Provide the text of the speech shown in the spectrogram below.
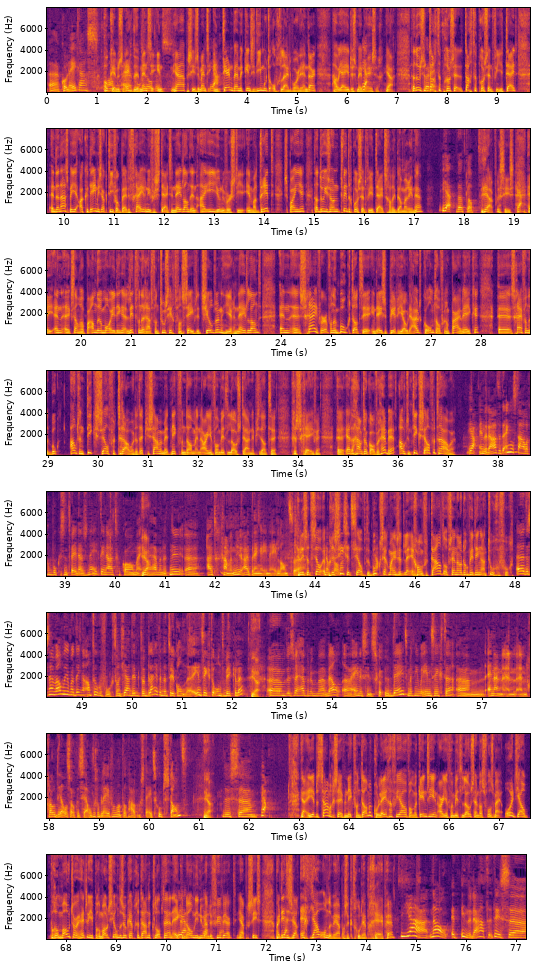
eh, collega's. Oké, dus eh, echt de mensen in, ja, precies. De mensen Ja. intern bij McKinsey die moeten opgeleid worden. En daar hou jij je dus mee Ja. bezig. Ja. Dat doe je zo'n Correct. 80%, 80% van je tijd. En daarnaast ben je academisch actief ook bij de Vrije Universiteit in Nederland en AI University in Madrid, Spanje. Dat doe je zo'n 20% van je tijd, schat ik dan maar in, hè? Ja, dat klopt. Ja, precies. Ja. Hey, en eh, ik zag nog een paar andere mooie dingen. Lid van de Raad van Toezicht van Save the Children hier in Nederland. En eh, schrijver van een boek dat eh, in deze periode uitkomt, over een paar weken. eh schrijf van het boek Authentiek Zelfvertrouwen. Dat heb je samen met Nick van Dam en Arjen van Witte-Loosduin heb je dat geschreven. Ja, daar gaan we het ook over hebben. Hè? Authentiek zelfvertrouwen. Ja, inderdaad. Het Engelstalige boek is in 2019 uitgekomen. Ja. En we hebben het nu, eh, uit, gaan we het nu uitbrengen in Nederland. eh, en is dat zel- in oktober. precies hetzelfde boek, Ja. zeg maar? Is het gewoon vertaald of zijn er ook nog weer dingen aan toegevoegd? Eh, er zijn wel weer wat dingen aan toegevoegd. Want ja, dit, we blijven natuurlijk on- inzichten ontwikkelen. Ja. Ehm, dus we hebben hem wel enigszins geüpdate met nieuwe inzichten. Ehm, en een, een, een groot deel is ook hetzelfde gebleven, want dat houdt nog steeds goed stand. Ja. Dus ehm, ja. Ja, en je hebt het samengeschreven, Nick van Dam, een collega van jou van McKinsey. En Arjen van Witteloos. En was volgens mij ooit jouw promotor, hè, toen je promotieonderzoek hebt gedaan. Dat klopt, hè? Een econoom Ja, die nu ja, aan de VU ja. werkt. Ja, precies. Maar dit is wel echt jouw onderwerp, als ik het goed heb begrepen. Hè? Ja, nou, het, inderdaad. Het is, eh,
